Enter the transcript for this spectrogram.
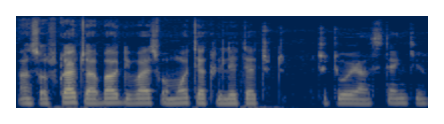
and subscribe to About Device for more tech related tutorials. Thank you.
